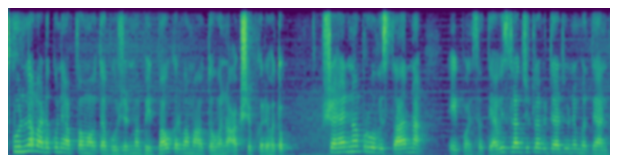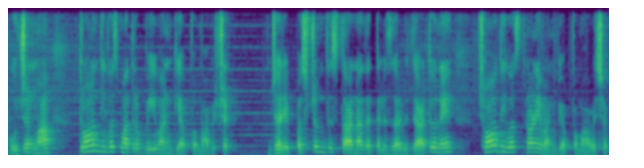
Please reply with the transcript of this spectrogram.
સ્કૂલના બાળકોને આપવામાં આવતા ભોજનમાં ભેદભાવ કરવામાં આવતો હોવાનો આક્ષેપ કર્યો હતો. શહેરના પૂર્વ વિસ્તારના એક પોઈન્ટ સત્યાવીસ લાખ જેટલા વિદ્યાર્થીઓને મધ્યાહન ભોજનમાં ત્રણ દિવસ માત્ર બે વાનગી આપવામાં આવે છે. જ્યારે પશ્ચિમ વિસ્તારના તેતાલીસ હજાર વિદ્યાર્થીઓને છ દિવસ ત્રણેય વાનગી આપવામાં આવે છે.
